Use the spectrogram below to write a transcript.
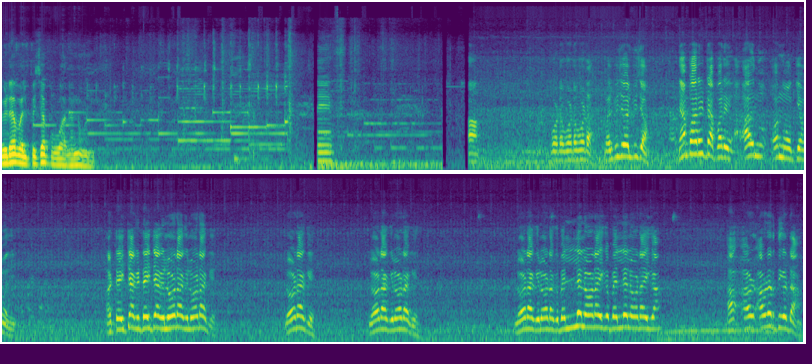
വീഡിയോ വലിപ്പിച്ചാൽ പോവാ തന്നെ ഉണ്ട് ഞാൻ പറയട്ടാ പറയും. അത് ഒന്ന് നോക്കിയാൽ മതി. ആ ടൈറ്റ് ആക്കി ലോഡാക്ക് ലോഡാക്ക്. ലോഡാക്ക് ലോഡാക്ക് ലോഡാക്ക്. ലോഡാക്ക് ലോഡാക്ക്. ബെല്ല ലോഡായിക്ക ബെല്ല ലോഡായിക്ക. അവിടെ എടുത്തി കേട്ടാ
